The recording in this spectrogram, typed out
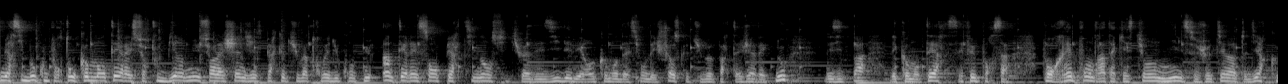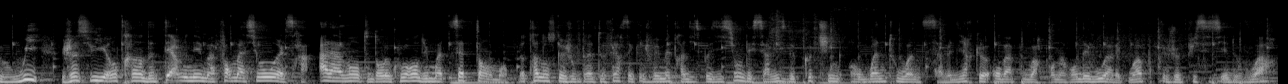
merci beaucoup pour ton commentaire et surtout bienvenue sur la chaîne. J'espère que tu vas trouver du contenu intéressant, pertinent. Si tu as des idées, des recommandations, des choses que tu veux partager avec nous, n'hésite pas, les commentaires, c'est fait pour ça. Pour répondre à ta question, Nils, je tiens à te dire que oui, je suis en train de terminer ma formation, elle sera à la vente dans le courant du mois de septembre. L'autre annonce que je voudrais te faire, c'est que je vais mettre à disposition des services de coaching en one-to-one. Ça veut dire qu'on va pouvoir prendre un rendez-vous avec moi pour que je puisse essayer de voir,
